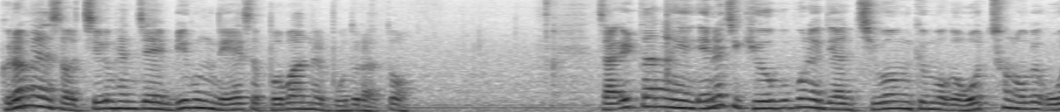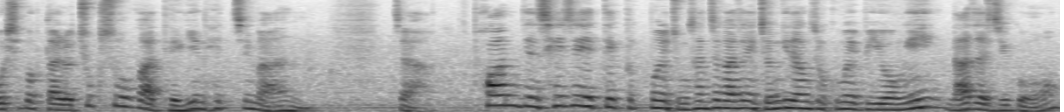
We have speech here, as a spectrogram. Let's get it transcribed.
그러면서 지금 현재 미국 내에서 법안을 보더라도 자 일단은 에너지 기후 부분에 대한 지원 규모가 5,550억 달러 축소가 되긴 했지만 자 포함된 세제 혜택 덕분에 중산층 가정의 전기장소 구매 비용이 낮아지고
